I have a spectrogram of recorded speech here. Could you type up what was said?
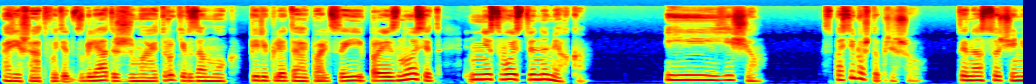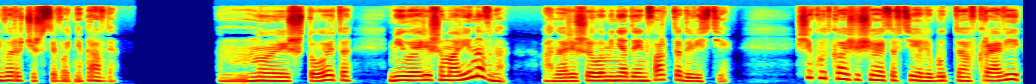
Ариша отводит взгляд сжимает руки в замок, переплетая пальцы, и произносит несвойственно мягко. «И еще. Спасибо, что пришел. Ты нас очень выручишь сегодня, правда?» «Ну и что это? Милая Риша Мариновна? Она решила меня до инфаркта довести. Щекотка ощущается в теле, будто в крови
